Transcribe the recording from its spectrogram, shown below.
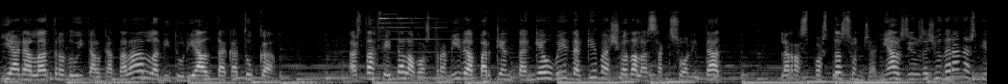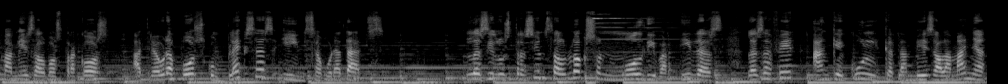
i ara l'ha traduït al català l'editorial Takatuka. Està feta a la vostra mida perquè entengueu bé de què va això de la sexualitat. Les respostes són genials i us ajudaran a estimar més el vostre cos, a treure pors complexes i inseguretats. Les il·lustracions del blog són molt divertides. Les ha fet Anke Kuhl, que també és alemanya,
